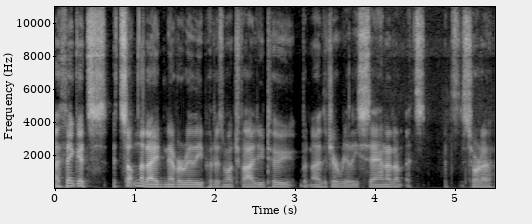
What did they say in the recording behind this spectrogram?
I think it's it's something that I'd never really put as much value to, but now that you're really saying it, it's it's sort of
